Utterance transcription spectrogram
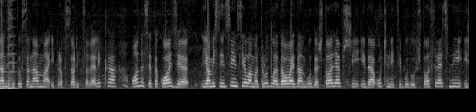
Danas je tu sa nama i profesorica Velika. Ona se takođe, ja mislim, svim silama trudila da ovaj dan bude što ljepši i da učenici budu što srećni i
